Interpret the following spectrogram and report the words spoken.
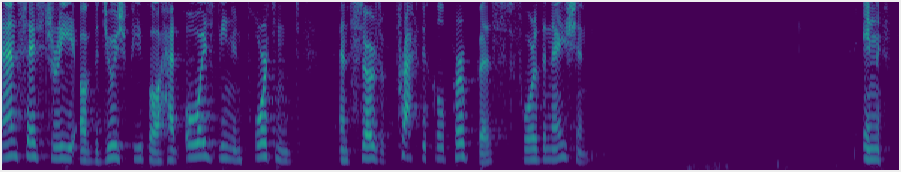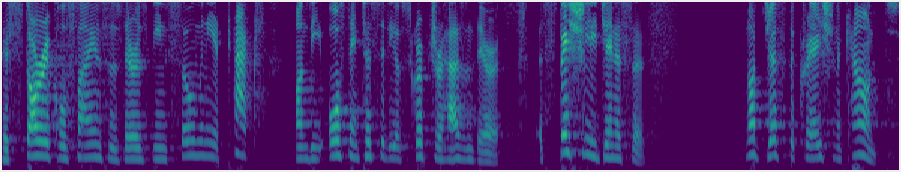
ancestry of the Jewish people had always been important and served a practical purpose for the nation. In historical sciences, there has been so many attacks on the authenticity of Scripture, hasn't there? Especially Genesis, not just the creation account.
